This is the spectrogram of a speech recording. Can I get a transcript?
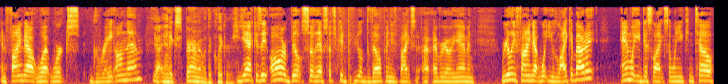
and find out what works great on them. Yeah, and experiment with the clickers. Yeah, because they all are built so they have such good people developing these bikes at every OEM, and really find out what you like about it and what you dislike. So when you can tell,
